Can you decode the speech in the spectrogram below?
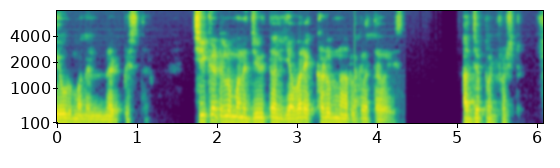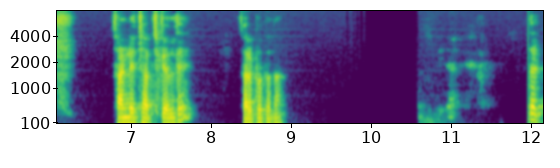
దేవుడు మనల్ని నడిపిస్తారు చీకటిలో మన జీవితాలు ఎవరు ఎక్కడున్నారు జాగ్రత్త వహిస్తారు అది చెప్పండి ఫస్ట్. సండే చర్చ్కి వెళ్తే సరిపోతుందా? దట్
